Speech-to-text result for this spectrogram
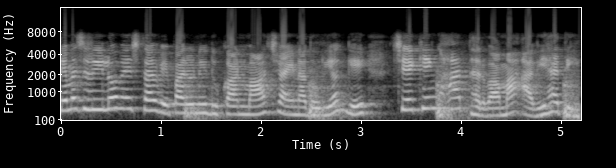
તેમજ રીલો વેચતા વેપારીઓની દુકાનમાં ચાઇના દોરી અંગે ચેકિંગ હાથ ધરવામાં આવી હતી.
